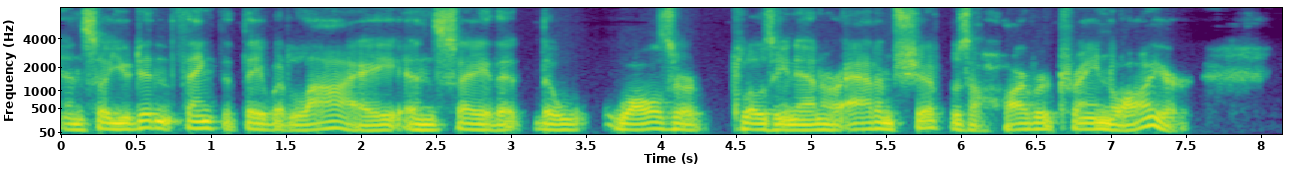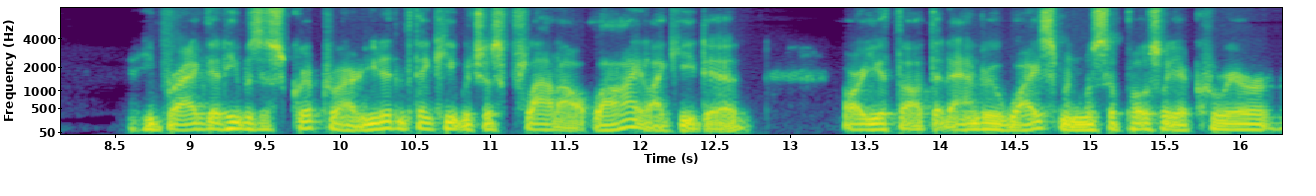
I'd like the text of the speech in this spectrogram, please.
And so you didn't think that they would lie and say that the walls are closing in, or Adam Schiff was a Harvard trained lawyer. He bragged that he was a scriptwriter. You didn't think he would just flat out lie like he did. Or you thought that Andrew Weissman was supposedly a career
